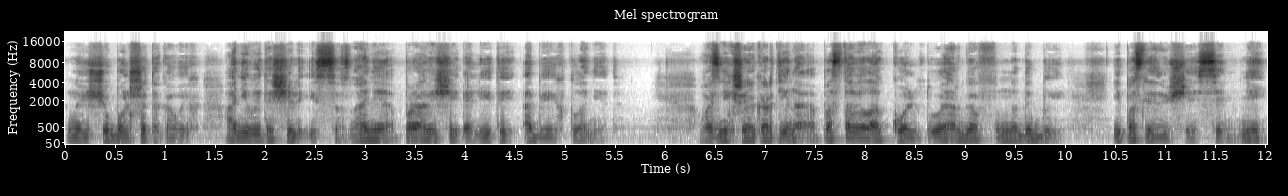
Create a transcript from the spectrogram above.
но еще больше таковых они вытащили из сознания правящей элиты обеих планет. Возникшая картина поставила кольт Уэргов на дыбы, и последующие семь дней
